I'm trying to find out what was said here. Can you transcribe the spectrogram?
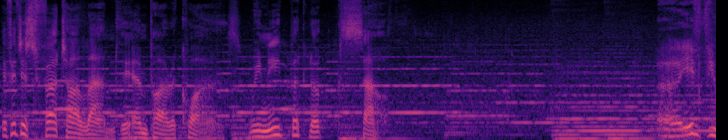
If it is fertile land the Empire requires, we need but look south. Uh, if you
